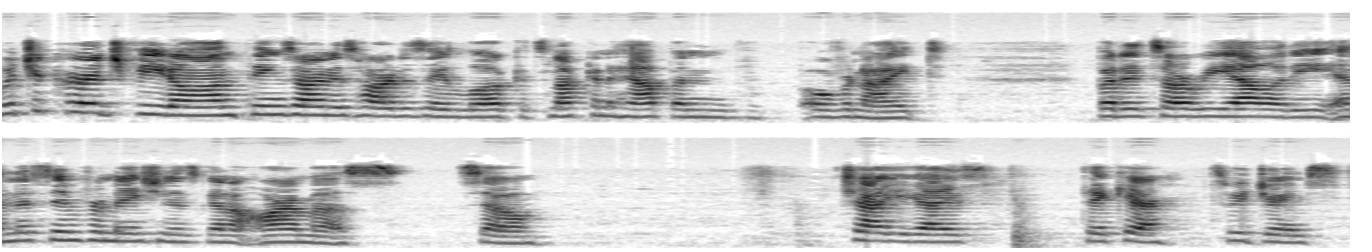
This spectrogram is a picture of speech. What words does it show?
put your courage feet on. Things aren't as hard as they look. It's not going to happen overnight, but it's our reality. And this information is going to arm us. So, ciao, you guys. Take care. Sweet dreams.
